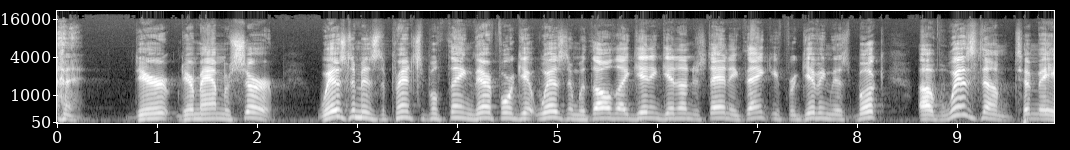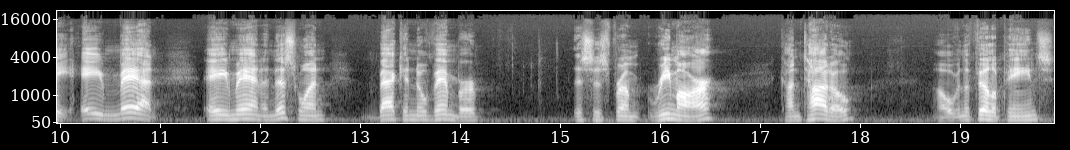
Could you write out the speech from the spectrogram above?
dear dear ma'am or sir wisdom is the principal thing. Therefore get wisdom with all thy getting. Get understanding. Thank you for giving this book of wisdom to me. Amen. Amen. And this one back in November this is from Rimar Cantado uh, over in the Philippines.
